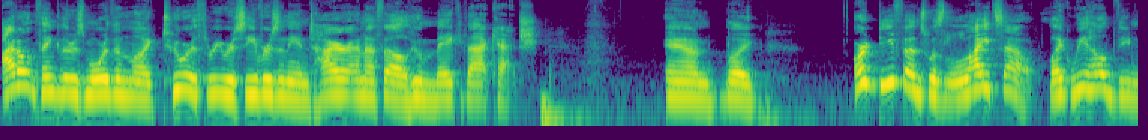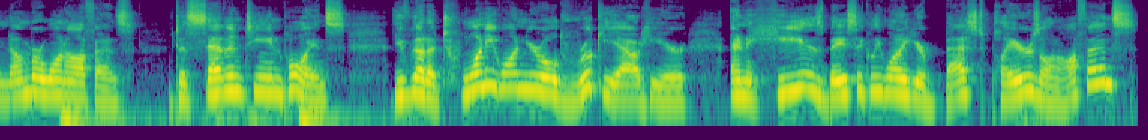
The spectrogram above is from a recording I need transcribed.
I don't think there's more than like two or three receivers in the entire NFL who make that catch. And like our defense was lights out. Like we held the number one offense to 17 points. You've got a 21 year old rookie out here and he is basically one of your best players on offense?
